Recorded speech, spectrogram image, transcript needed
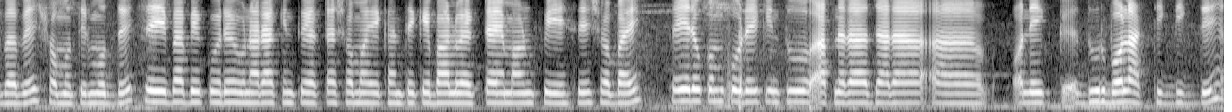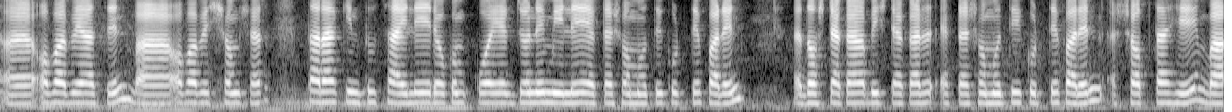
এভাবে সমতির মধ্যে। তো এইভাবে করে ওনারা কিন্তু একটা সময় এখান থেকে ভালো একটা অ্যামাউন্ট পেয়েছে সবাই। তো এরকম করে কিন্তু আপনারা যারা অনেক দুর্বল আর্থিক দিক দিয়ে অভাবে আছেন বা অভাবের সংসার, তারা কিন্তু চাইলে এরকম কয়েকজনে মিলে একটা সম্মতি করতে পারেন। দশ টাকা, বিশ টাকার একটা সমতি করতে পারেন। সপ্তাহে বা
